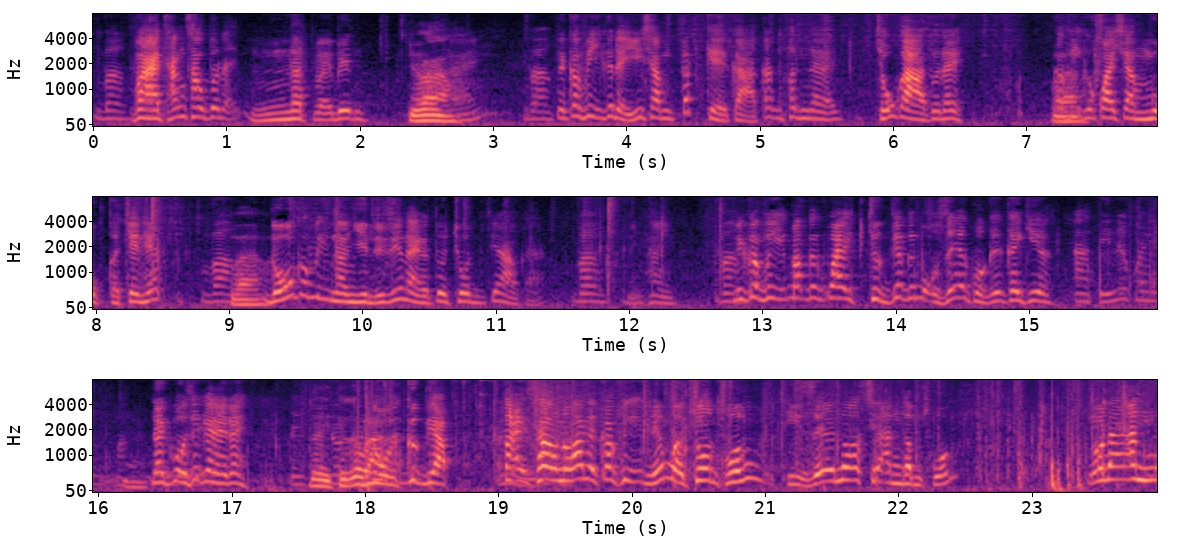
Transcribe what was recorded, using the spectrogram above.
vâng Vài tháng sau tôi lại nật về bên. Vâng. Đấy. vâng Thế các vị cứ để ý xem tất kể cả các cái phân này, chấu gà tôi đây. Các vị Vâng. cứ quay xem mục ở trên hết. vâng Vâng. Đố các vị nào nhìn thấy dưới này là tôi chôn thế nào cả. vâng Đấy, hay. Vâng. Nhưng các vị bắt cái quay trực tiếp cái bộ rễ của cái cây kia. à tí nữa quay vâng. Đây cái bộ rễ cây này đây. Đây, thưa các bạn. nổi cực đẹp tại sao nói là các vị nếu mà chôn xuống thì rễ nó sẽ ăn ngầm xuống nó đã ăn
